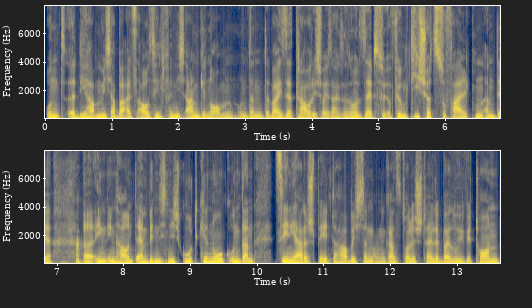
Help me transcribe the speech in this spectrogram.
Und äh, die haben mich aber als Aushilfe nicht angenommen. Und dann war ich sehr traurig, weil ich sage, so, selbst für, für um T-Shirts zu falten, an der, äh, in, in HM bin ich nicht gut genug. Und dann zehn Jahre später habe ich dann eine ganz tolle Stelle bei Louis Vuitton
